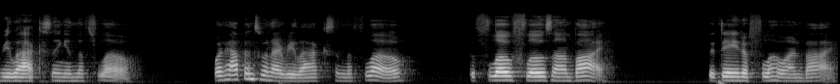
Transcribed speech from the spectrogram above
Relaxing in the flow. What happens when I relax in the flow? The flow flows on by. The data flow on by.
